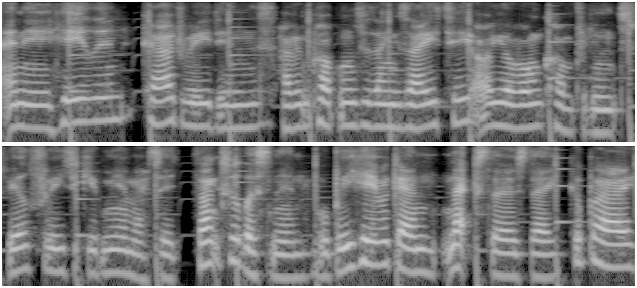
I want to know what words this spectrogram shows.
any healing, card readings, having problems with anxiety, or your own confidence, feel free to give me a message. Thanks for listening. We'll be here again next Thursday. Goodbye.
